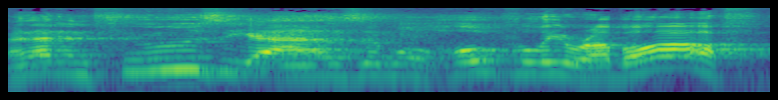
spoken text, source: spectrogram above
And that enthusiasm will hopefully rub off.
